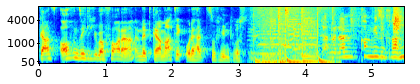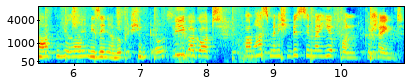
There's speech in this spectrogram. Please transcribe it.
ganz offensichtlich überfordern mit Grammatik oder halt zu vielen Brüsten. Aber dann kommen diese Granaten hier rein. Die sehen ja wirklich gut aus. Lieber Gott, warum hast du mir nicht ein bisschen mehr hiervon geschenkt?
